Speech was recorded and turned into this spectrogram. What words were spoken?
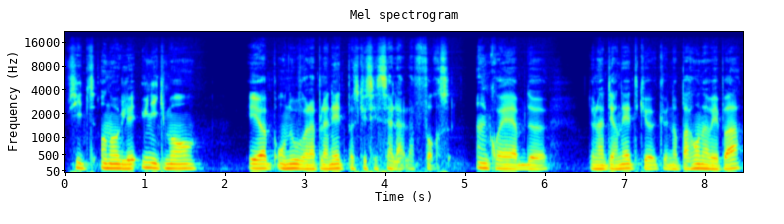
site en anglais uniquement, et hop, on ouvre la planète, parce que c'est ça la, la force incroyable de, de l'Internet que, que nos parents n'avaient pas,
